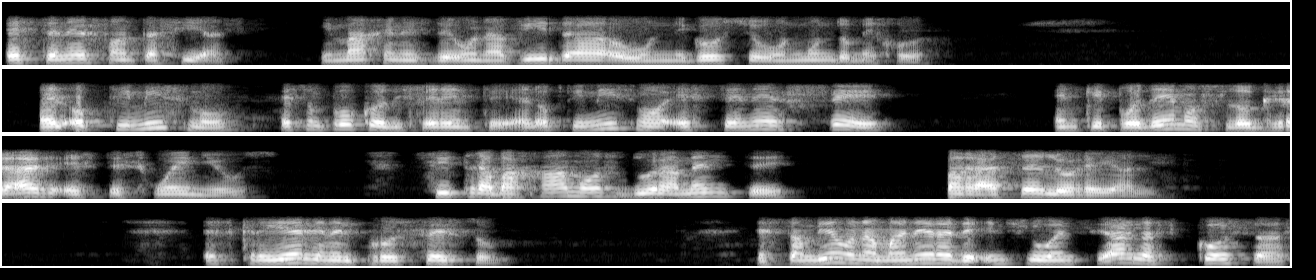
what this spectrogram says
es tener fantasías, imágenes de una vida o un negocio o un mundo mejor. El optimismo es un poco diferente. El optimismo es tener fe en que podemos lograr estos sueños si trabajamos duramente para hacerlo real. Es creer en el proceso. Es también una manera de influenciar las cosas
